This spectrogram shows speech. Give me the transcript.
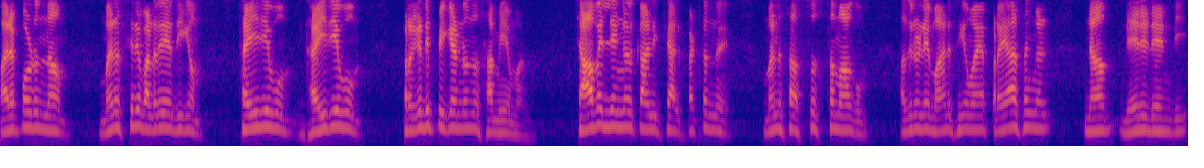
പലപ്പോഴും നാം മനസ്സിന് വളരെയധികം സ്ഥൈര്യവും ധൈര്യവും പ്രകടിപ്പിക്കേണ്ടുന്ന സമയമാണ്. ചാവല്യങ്ങൾ കാണിച്ചാൽ പെട്ടെന്ന് മനസ്സ് അസ്വസ്ഥമാകും. അതിലൂടെ മാനസികമായ പ്രയാസങ്ങൾ നാം നേരിടേണ്ടി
